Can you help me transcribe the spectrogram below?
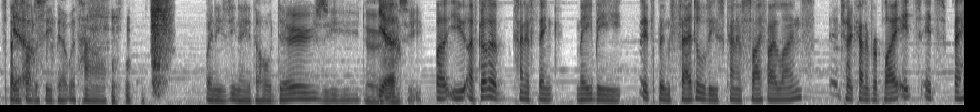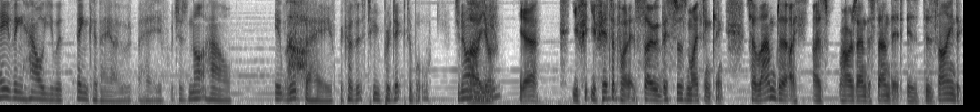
Space Yeah. Odyssey bit with Hal. when he's you know the whole Daisy Yeah. Daisy. But you, I've got to kind of think maybe it's been fed all these kind of sci-fi lines to kind of reply. It's it's behaving how you would think an AI would behave, which is not how it would ah. behave because it's too predictable. Do you know what Oh, I mean? Yeah, you've, you've hit upon it. So this was my thinking. So LaMDA, I, as far as I understand it, is designed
